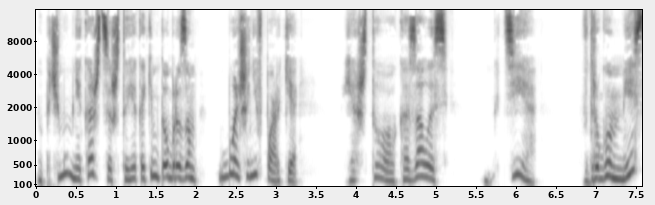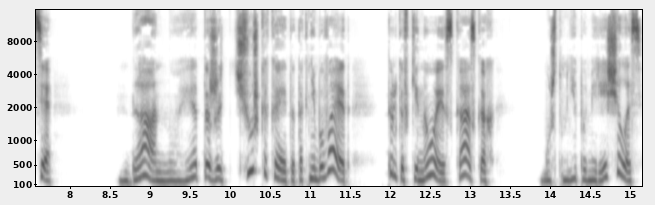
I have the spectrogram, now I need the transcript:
но почему мне кажется, что я каким-то образом больше не в парке? Я что, оказалась... где? В другом месте? Да, но это же чушь какая-то, так не бывает. Только в кино и сказках. Может, мне померещилось?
